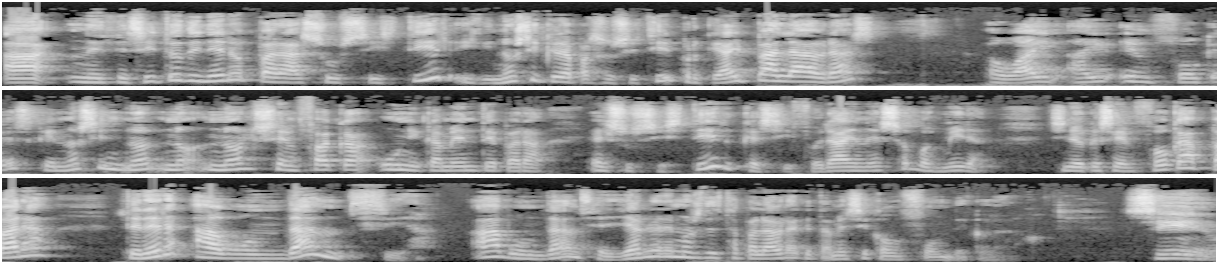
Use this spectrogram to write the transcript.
A necesito dinero para subsistir, y no siquiera para subsistir, porque hay palabras o hay, hay enfoques que no, no, no, no se enfoca únicamente para el subsistir, que si fuera en eso, pues mira, sino que se enfoca para tener abundancia, abundancia. Ya hablaremos de esta palabra que también se confunde con algo. Sí, eh,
